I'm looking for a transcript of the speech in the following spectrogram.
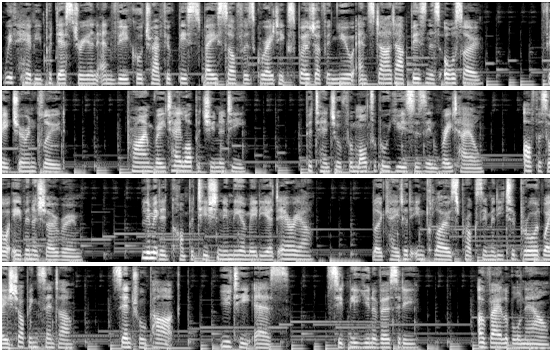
With heavy pedestrian and vehicle traffic this space offers great exposure for new and start-up business also. Feature include Prime retail opportunity Potential for multiple uses in retail, office or even a showroom. Limited competition in the immediate area. Located in close proximity to Broadway Shopping Centre, Central Park, UTS, Sydney University. Available now.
